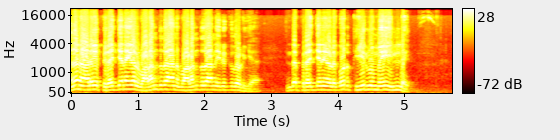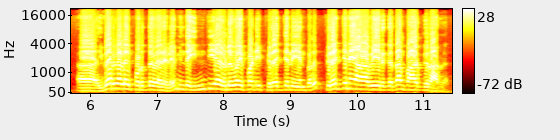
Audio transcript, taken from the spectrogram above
இதனாலே பிரச்சனைகள் வளர்ந்துதான் வளர்ந்துதான் இருக்குதொழிய இந்த பிரச்சனைகளுக்கு ஒரு தீர்வுமே இல்லை. இவர்களை பொறுத்தவரையிலும் இந்த இந்திய இழுவைப்படி பிரச்சனை என்பது பிரச்சனையாகவே இருக்கத்தான் பார்க்கிறார்கள்.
